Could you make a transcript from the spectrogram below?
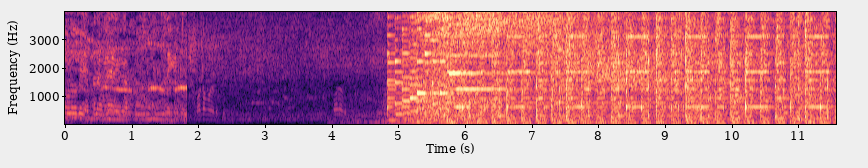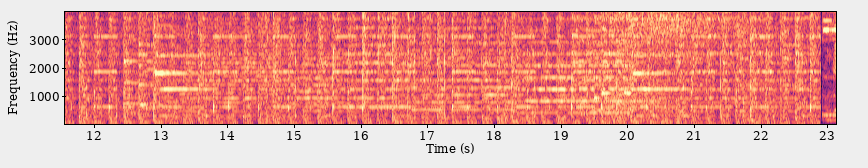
முழுவதும் எத்தனை விநாயகர் சிலைகள் இந்த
